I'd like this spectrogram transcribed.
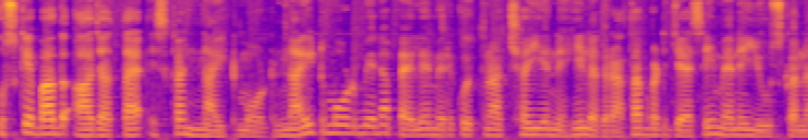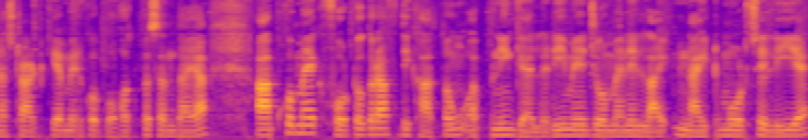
उसके बाद आ जाता है इसका नाइट मोड नाइट मोड में ना पहले मेरे को इतना अच्छा ये नहीं लग रहा था बट जैसे ही मैंने यूज़ करना स्टार्ट किया, मेरे को बहुत पसंद आया। आपको मैं एक फ़ोटोग्राफ दिखाता हूँ अपनी गैलरी में जो मैंने नाइट मोड से ली है।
